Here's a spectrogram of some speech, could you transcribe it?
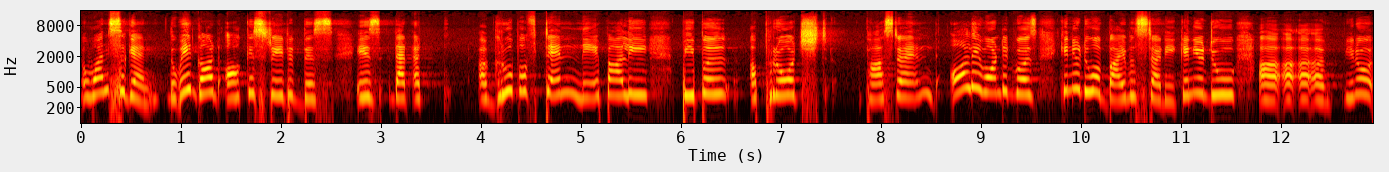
once again, the way God orchestrated this is that a a group of 10 Nepali people approached pastor and all they wanted was can you do a bible study? Can you do uh, uh, uh, uh, you know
